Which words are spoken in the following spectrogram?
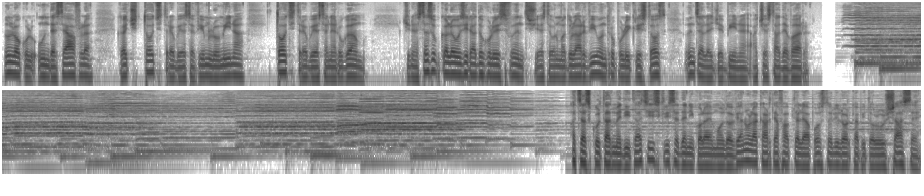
în locul unde se află, căci toți trebuie să fim lumină, toți trebuie să ne rugăm. Cine stă sub călăuzirea Duhului Sfânt și este un mădular viu în trupul lui Hristos, înțelege bine acest adevăr. Ați ascultat meditații scrise de Nicolae Moldovianu la Cartea Faptele Apostolilor, capitolul 6.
